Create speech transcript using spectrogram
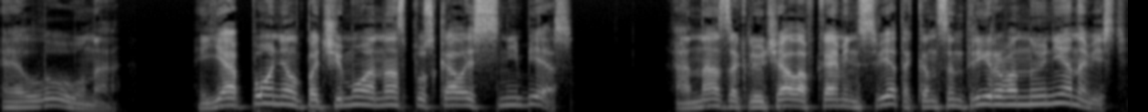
Элуна. Я понял, почему она спускалась с небес. Она заключала в камень света концентрированную ненависть.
